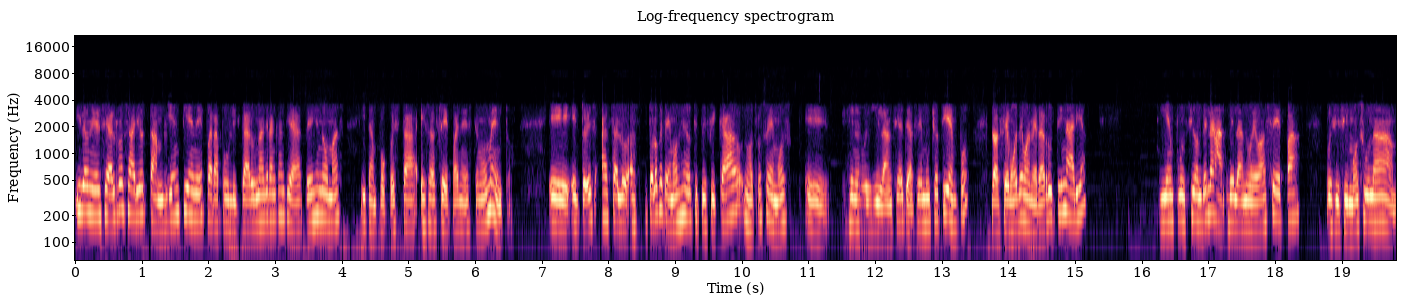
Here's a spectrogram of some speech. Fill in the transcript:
Y la Universidad del Rosario también tiene para publicar una gran cantidad de genomas y tampoco está esa cepa en este momento. Eh, entonces, hasta, todo lo que tenemos genotipificado, nosotros hacemos eh, genovigilancia desde hace mucho tiempo, lo hacemos de manera rutinaria y en función de la, de la nueva cepa, pues hicimos una,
